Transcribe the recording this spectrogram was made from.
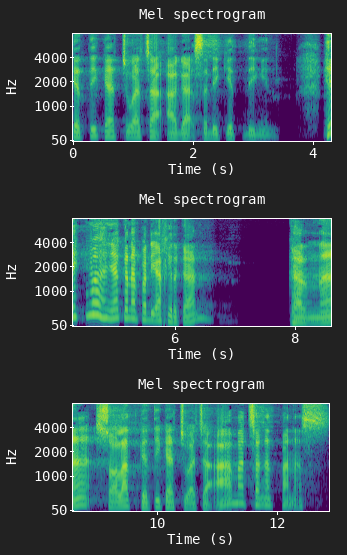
ketika cuaca agak sedikit dingin. Hikmahnya kenapa diakhirkan? Karena sholat ketika cuaca amat sangat panas.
